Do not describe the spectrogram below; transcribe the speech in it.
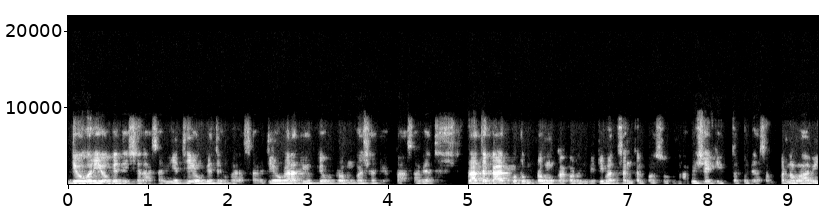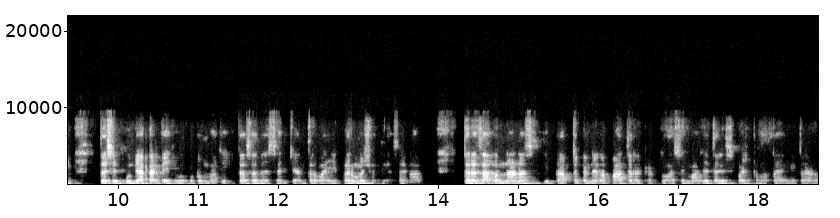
देवघर योग्य दिशेला असावी. येथे योग्य देवघर असावे. देवघरात योग्य प्रमुख अशा देवता असाव्यात? प्रातकाळात कुटुंब प्रमुखाकडून विधिवत संकल्प सोडून अभिषेक युक्त पूजा संपन्न व्हावी. तसेच पूजा करण्याची व कुटुंबातील इतर सदस्यांची अंतर्बाह्य कर्मशुद्धी असायला हवी. तरच आपण नाना सिद्धी प्राप्त करण्याला पात्र ठरतो असे माझे तरी स्पष्ट मत आहे मित्रांनो.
